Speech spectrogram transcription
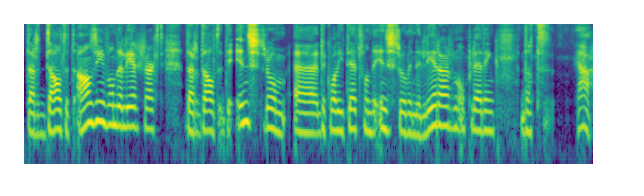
daar daalt het aanzien van de leerkracht, daar daalt de instroom, uh, de kwaliteit van de instroom in de lerarenopleiding. Dat, ja,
